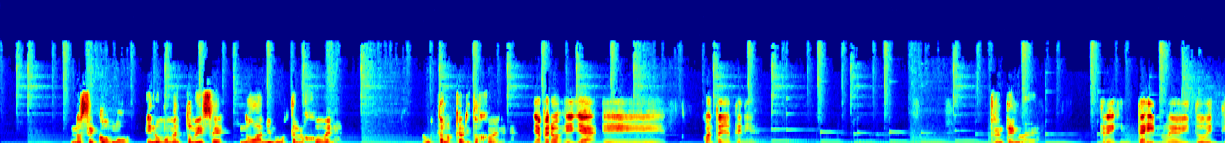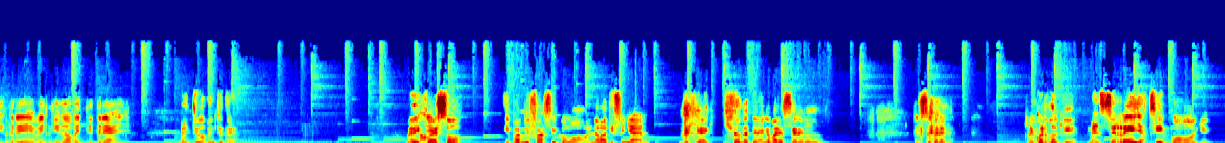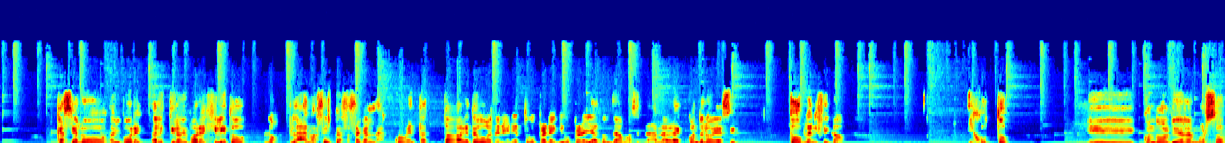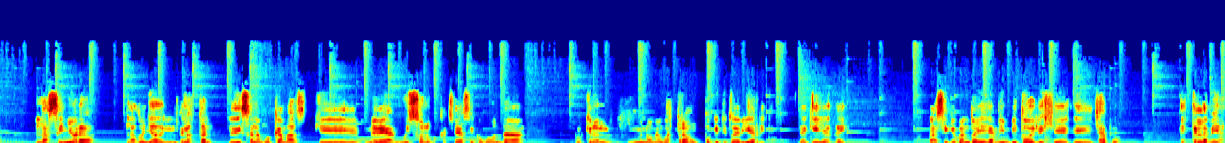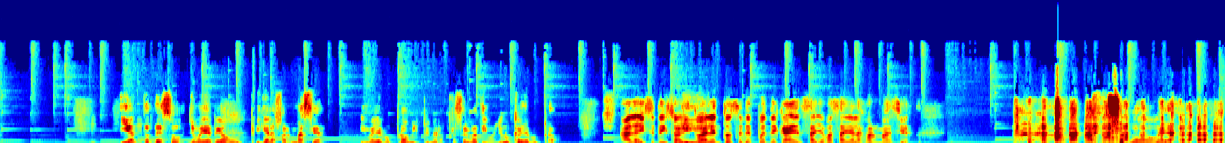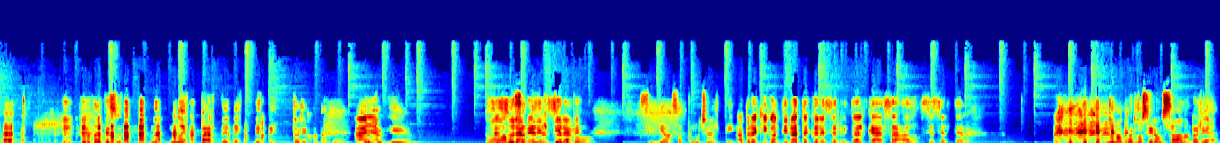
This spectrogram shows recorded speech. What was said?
No sé cómo, en un momento me dice, no, a mí me gustan los jóvenes. Me gustan los cabritos jóvenes. Ya, pero ella, eh, ¿cuántos años tenía? 39, 39 y tú 23, 30. 22, 23 años. 22, 23. Me dijo Ya. eso y para mí fue así como la batiseñal. Dije, aquí es donde tenía que aparecer el, el superhéroe. Recuerdo que me encerré y así como que casi a, lo, a mi pobre, al estilo de mi pobre angelito, los planos así, empecé a sacar las cuentas, que tengo que tener esto, comprar aquí, comprar allá, dónde vamos a hacer, bla, bla, bla, cuándo lo voy a decir, todo planificado. Y justo eh, cuando volví del almuerzo, la señora, la dueña del, del hostal, le dice a la mucama que me vea muy solo, pues caché así como onda, ¿por qué no, no me muestra un poquitito de Villarrica, ya que ella es de ahí? Así que cuando ella me invitó y le dije, eh, ya pues, esta es la mía. Y antes de eso, yo me había pegado un pique a la farmacia y me había comprado mis primeros preservativos. Yo nunca había comprado. Ah, la ahí se te hizo Y- habitual entonces después de cada ensayo pasar a la farmacia. JP, eso no, no es parte de, de esta historia, JP. Ah, ya. creo que. No, Censúrame, avanzaste en el censúrame. tiempo. Sí, avanzaste mucho en el tiempo. Ah, pero es que continuaste con ese ritual cada sábado, si es el tema. No me acuerdo si era un sábado en realidad.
